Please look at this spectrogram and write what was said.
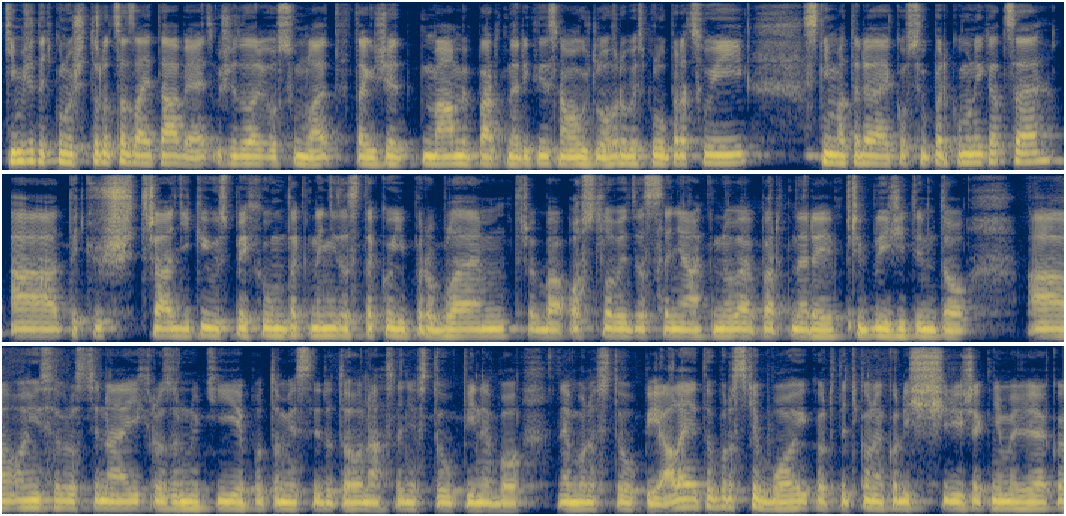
tím, že teď už je to docela zajitá věc, už je to tady 8 let, takže máme partnery, kteří s námi už dlouhodobě spolupracují, s nimi teda jako super komunikace a teď už třeba díky úspěchům tak není zase takový problém třeba oslovit zase nějak nové partnery, přiblížit jim to a oni se prostě na jejich rozhodnutí je potom, jestli do toho následně vstoupí nebo, nebo nestoupí. Ale je to prostě boj, jako teď, jako když, když řekněme, že jako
